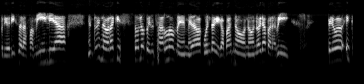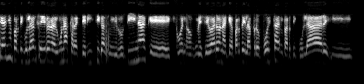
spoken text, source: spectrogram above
prioriza la familia, entonces la verdad que solo pensarlo me, me daba cuenta que capaz no, no, no era para mí. Pero este año en particular se dieron algunas características en mi rutina que, que bueno, me llevaron a que aparte de la propuesta en particular y,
